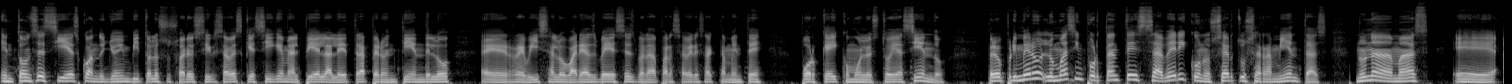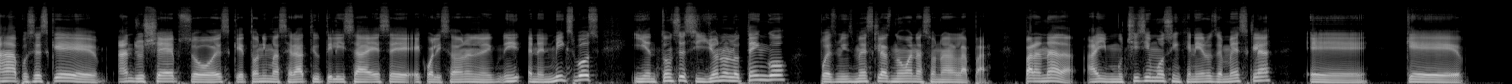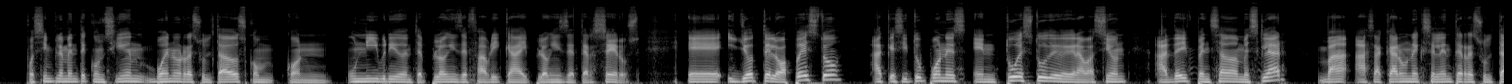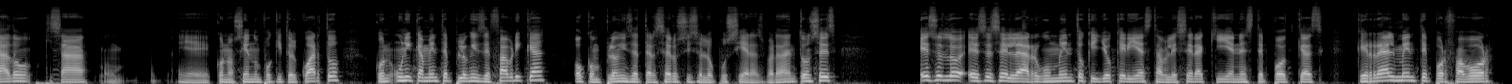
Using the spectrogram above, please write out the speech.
entonces sí es cuando yo invito a los usuarios a decir, sabes que sígueme al pie de la letra, pero entiéndelo, eh, revísalo varias veces, ¿verdad? Para saber exactamente por qué y cómo lo estoy haciendo. Pero primero, lo más importante es saber y conocer tus herramientas. No nada más, eh, ah, pues es que Andrew Sheps o es que Tony Maserati utiliza ese ecualizador en el, en el Mixbox y entonces si yo no lo tengo, pues mis mezclas no van a sonar a la par. Para nada, hay muchísimos ingenieros de mezcla eh, que pues simplemente consiguen buenos resultados con, un híbrido entre plugins de fábrica y plugins de terceros. Eh, y yo te lo apuesto a que si tú pones en tu estudio de grabación a Dave pensado a mezclar, va a sacar un excelente resultado, quizá um, eh, conociendo un poquito el cuarto, con únicamente plugins de fábrica o con plugins de terceros si se lo pusieras, ¿verdad? Entonces, eso es lo, ese es el argumento que yo quería establecer aquí en este podcast, que realmente, por favor,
